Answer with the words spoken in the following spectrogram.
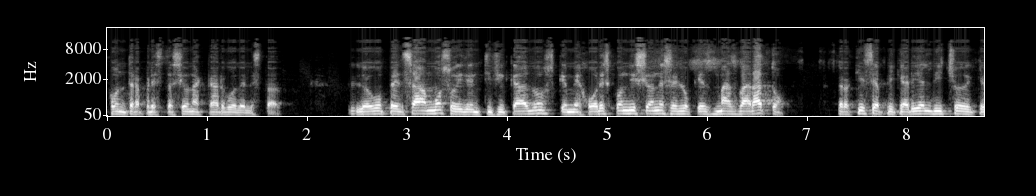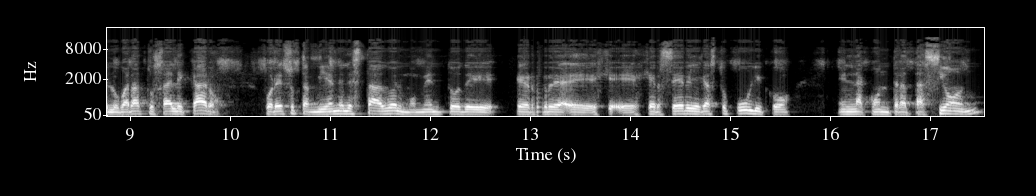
contraprestación a cargo del Estado. Luego pensamos o identificamos que mejores condiciones es lo que es más barato, pero aquí se aplicaría el dicho de que lo barato sale caro. Por eso también el Estado, al momento de eh, ejercer el gasto público en la contratación,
